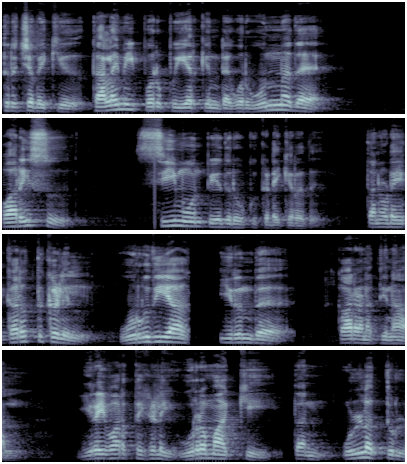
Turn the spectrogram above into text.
திருச்சபைக்கு தலைமை பொறுப்பு ஏற்கின்ற ஒரு உன்னத பரிசு சீமோன் பேதுருவுக்கு கிடைக்கிறது. தன்னுடைய கருத்துக்களில் உறுதியாக இருந்த காரணத்தினால் இறைவார்த்தைகளை உரமாக்கி தன் உள்ளத்துள்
